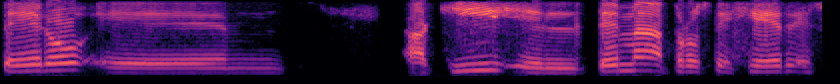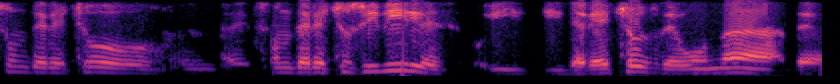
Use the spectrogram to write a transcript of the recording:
Pero eh, aquí el tema a proteger es un derecho, son derechos civiles y, derechos de una de,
